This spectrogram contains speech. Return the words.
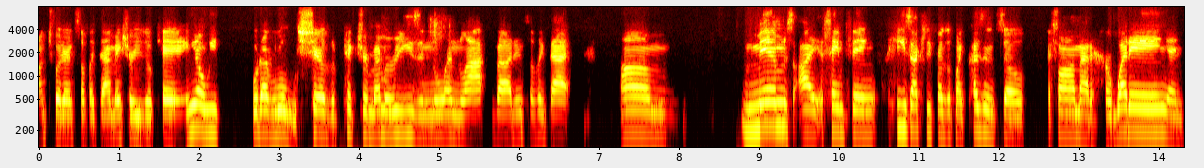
on twitter and stuff like that make sure he's okay. And you know we whatever we'll share the picture memories and, and laugh about it and stuff like that. Um mims i same thing. He's actually friends with my cousin so i saw him at her wedding. And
